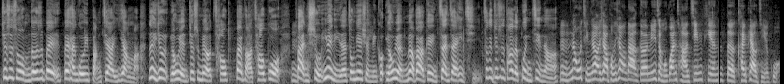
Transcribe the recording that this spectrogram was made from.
就是说我们都是被被韩国瑜绑架一样嘛，那你就永远就是没有超办法超过半数，因为你的中间选民永远没有办法跟你站在一起，这个就是他的困境啊。嗯，那我请教一下彭笑大哥，你怎么观察今天的开票结果？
